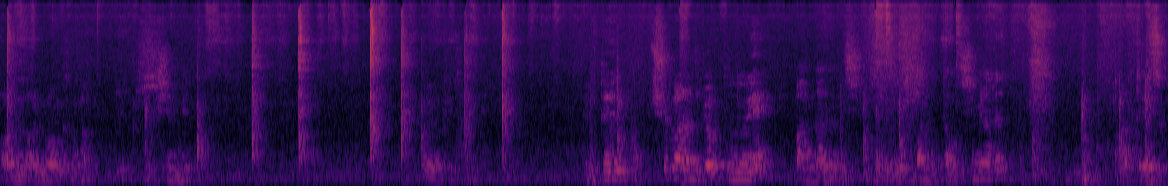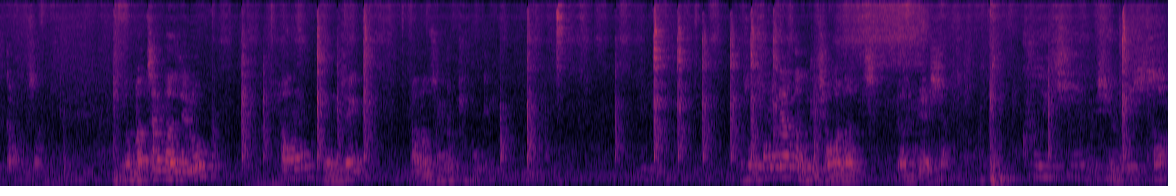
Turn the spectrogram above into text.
얼 얼마만큼가? 60m. 뭐 이렇게 가네. 그때 출발한 몇분 후에 만나는지 여기서 만났다고 치면은 어떻게 했을까 우선. 이거 마찬가지로 형, 동생 나눠 생각해 보게. 우선 성량은 우리 적어놨지. 몇 몇이야? 90 50m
